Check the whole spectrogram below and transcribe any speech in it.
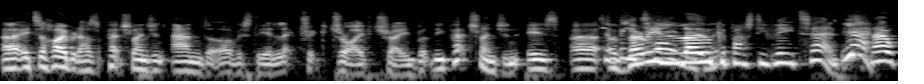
uh, it's a hybrid. It has a petrol engine and obviously electric drivetrain. But the petrol engine is uh, a a, very low capacity V10. Yeah. Now,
